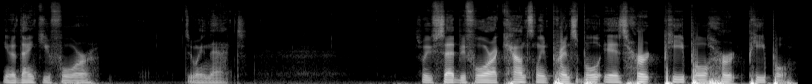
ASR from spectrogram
You know, thank you for doing that. As we've said before, a counseling principle is hurt people, hurt people.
